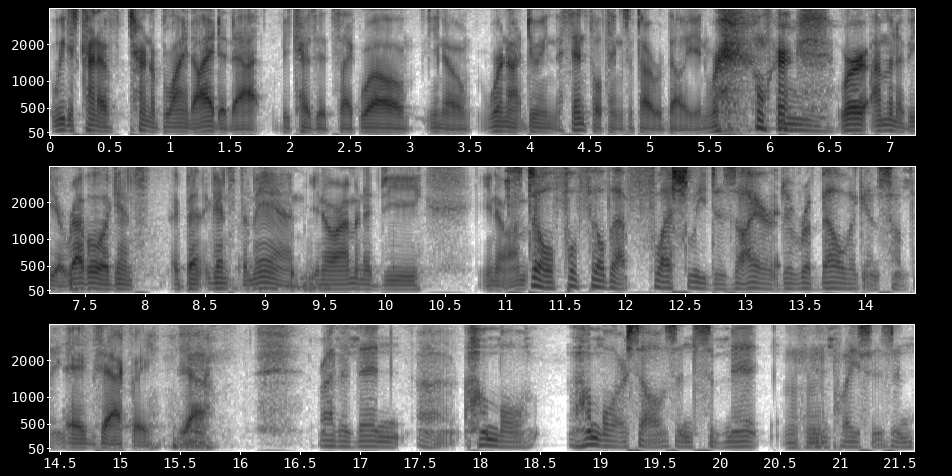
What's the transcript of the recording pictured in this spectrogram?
we just kind of turn a blind eye to that because it's like, well, you know, we're not doing the sinful things with our rebellion. We're we're hmm. we're I'm going to be a rebel against against the man, you know, or I'm going to be, you know, I'm, Still fulfill that fleshly desire to rebel against something. exactly. Yeah. Rather than uh, humble humble ourselves and submit Mm-hmm. in places. And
